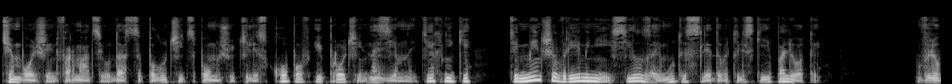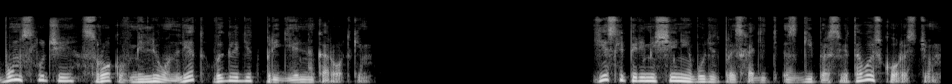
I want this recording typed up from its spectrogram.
Чем больше информации удастся получить с помощью телескопов и прочей наземной техники, тем меньше времени и сил займут исследовательские полеты. В любом случае, срок в миллион лет выглядит предельно коротким. Если перемещение будет происходить с гиперсветовой скоростью,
